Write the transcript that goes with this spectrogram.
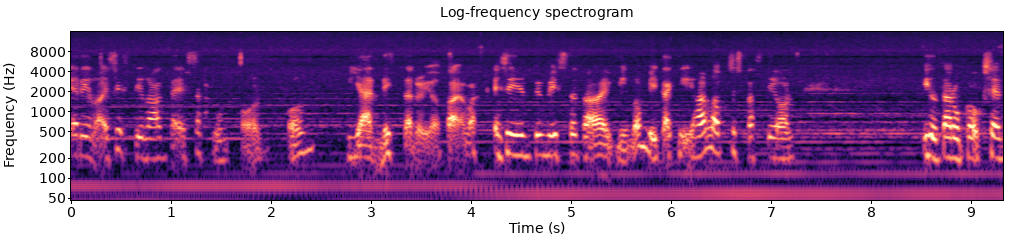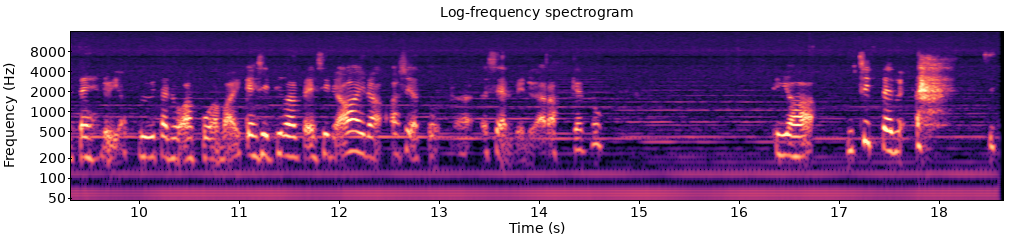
erilaisissa tilanteissa, kun on, on jännittänyt jotain vaikka esiintymistä tai milloin mitäkin. Ihan lapsesta asti on iltarukouksen tehnyt ja pyytänyt apua vaikeisiin tilanteisiin ja aina asiat on äh, selvinnyt ja ratkennut. Ja, mutta sitten sit,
